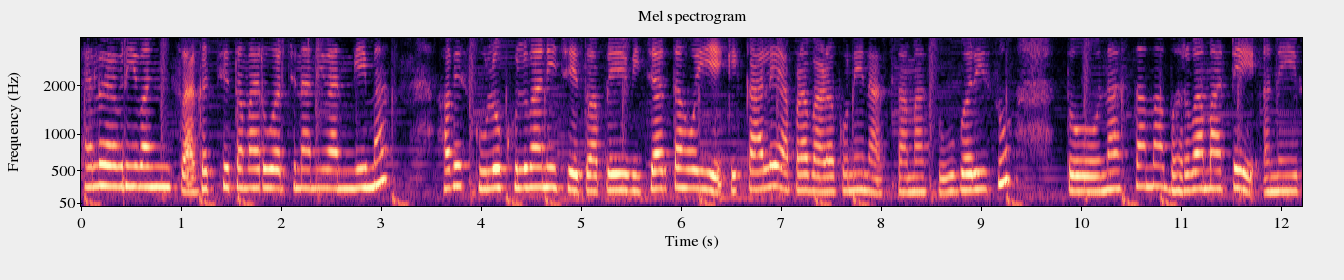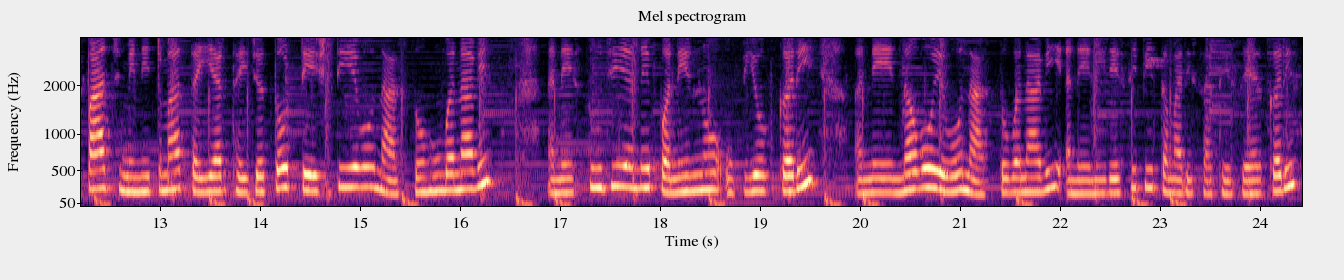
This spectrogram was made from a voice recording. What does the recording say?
હેલો એવરીવન સ્વાગત છે તમારું અર્ચનાની વાનગીમાં હવે સ્કૂલો ખુલવાની છે તો આપણે વિચારતા હોઈએ કે કાલે આપણા બાળકોને નાસ્તામાં શું ભરીશું? તો નાસ્તામાં ભરવા માટે અને પાંચ મિનિટમાં તૈયાર થઈ જતો ટેસ્ટી એવો નાસ્તો હું બનાવીશ અને સૂજી અને પનીરનો ઉપયોગ કરી અને નવો એવો નાસ્તો બનાવી અને એની રેસીપી તમારી સાથે શેર કરીશ.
